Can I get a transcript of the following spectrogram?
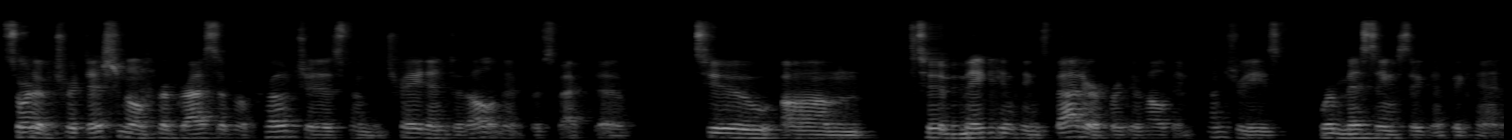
sort of traditional progressive approaches from the trade and development perspective to, um, to making things better for developing countries, we're missing significant,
